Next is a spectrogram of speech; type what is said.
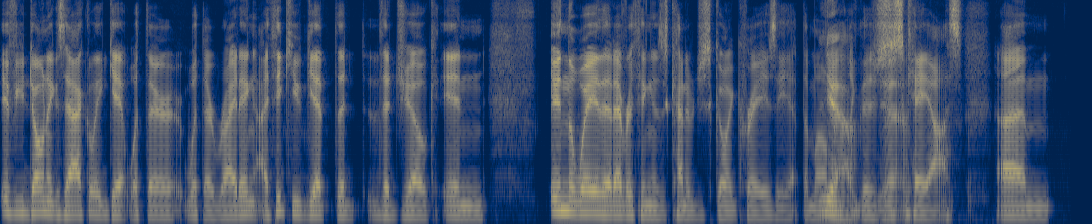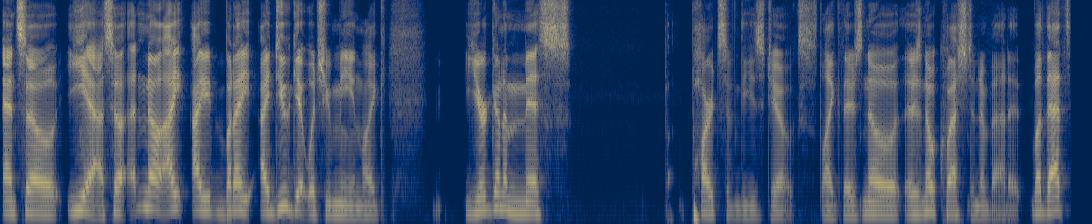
if you don't exactly get what they're what they're writing, I think you get the the joke in in the way that everything is kind of just going crazy at the moment. Yeah, like there's yeah. just chaos. Um, and so yeah, so uh, no, I I but I I do get what you mean. Like you're gonna miss parts of these jokes. Like there's no there's no question about it. But that's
